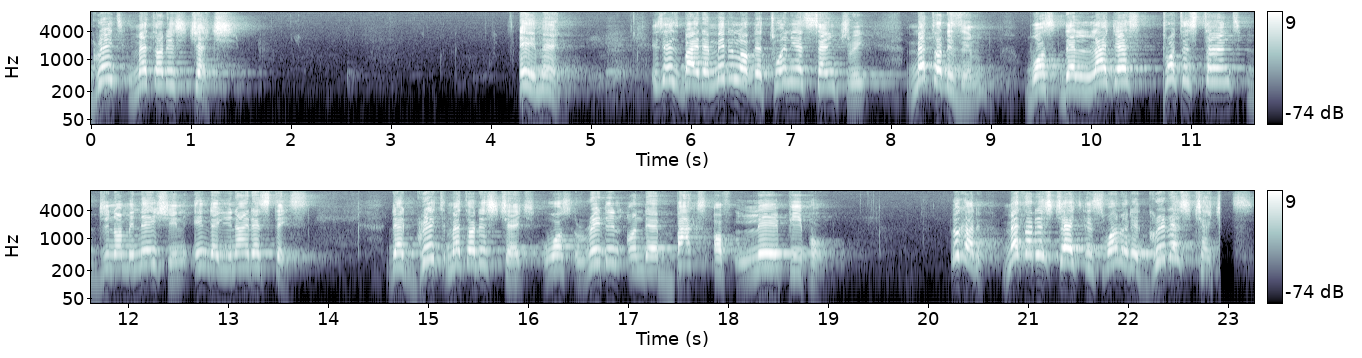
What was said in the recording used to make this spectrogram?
great Methodist church. Amen. Amen. It says by the middle of the 20th century, Methodism was the largest Protestant denomination in the United States. The great Methodist church was ridden on the backs of lay people. Look at it. Methodist church is one of the greatest churches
